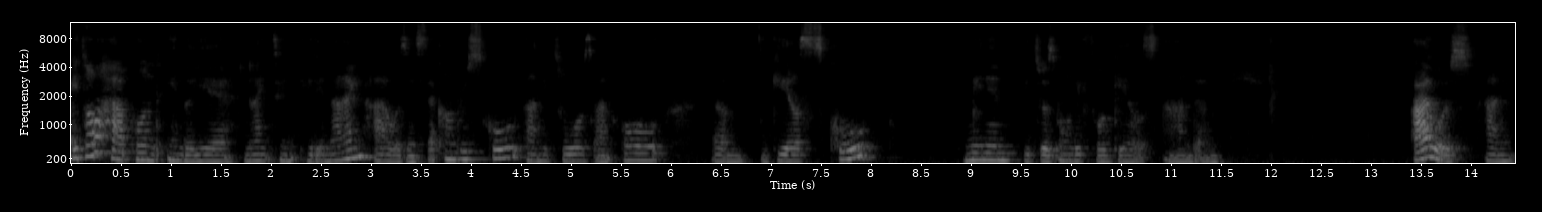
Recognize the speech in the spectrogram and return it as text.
it all happened in the year 1989. I was in secondary school and it was an all um, girls school, meaning it was only for girls. And um, I was an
